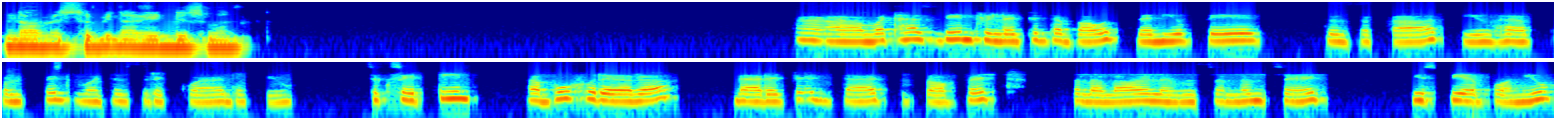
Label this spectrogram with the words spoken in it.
Now, Miss Sabina, read this one. Uh, what has been related about when you pay the zakat, you have fulfilled what is required of you. 618 Abu Huraira narrated that the Prophet ﷺ said, Peace be upon you,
